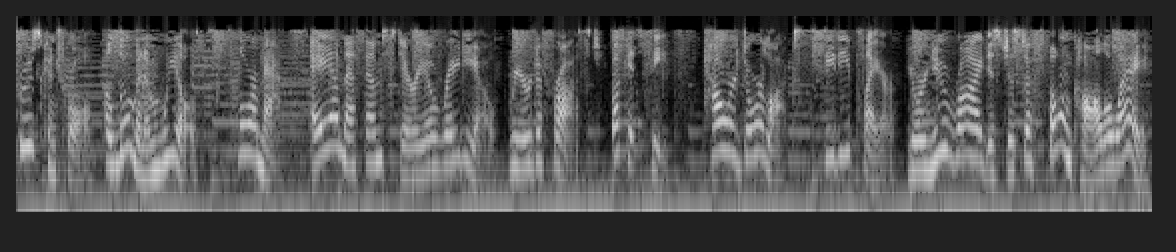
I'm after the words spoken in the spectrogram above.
cruise control, aluminum wheels, floor mats, AM FM stereo radio, rear defrost, bucket seats, power door locks, CD player. Your new ride is just a phone call away.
